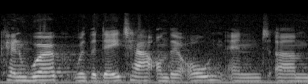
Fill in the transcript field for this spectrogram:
can work with the data on their own and um,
